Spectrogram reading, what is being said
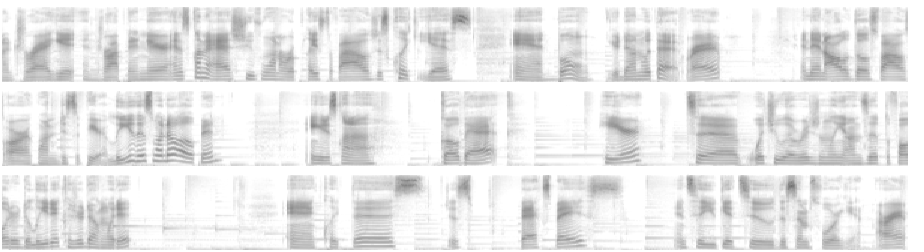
to drag it and drop it in there and it's to ask you if you want to replace the files. Just click yes and boom you're done with that right? And then all of those files are going to disappear. Leave this window open and you're just to go back here to what you originally unzipped the folder delete it because you're done with it and click this just backspace until you get to the Sims 4 again. All right.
